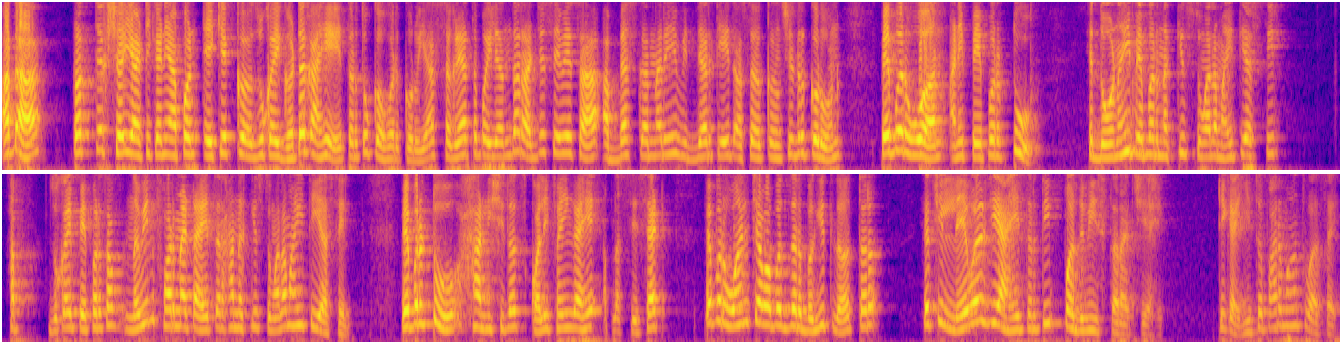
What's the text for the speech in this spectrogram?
आता प्रत्यक्ष या ठिकाणी आपण एक एक जो काही घटक आहे तर तो कव्हर करूया. सगळ्यात पहिल्यांदा राज्यसेवेचा अभ्यास करणारे हे विद्यार्थी आहेत असं कन्सिडर करून पेपर वन आणि पेपर टू हे दोनही पेपर नक्कीच तुम्हाला माहिती असतील. जो काही पेपरचा नवीन फॉर्मॅट आहे तर हा नक्कीच तुम्हाला माहिती असेल. पेपर टू हा निश्चितच क्वालिफाईंग आहे. आपला सीसॅट पेपर वनच्या बाबत जर बघितलं तर त्याची लेवल जी आहे तर ती पदवी स्तराची आहे. ठीक आहे? इथं फार महत्वाचं आहे.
